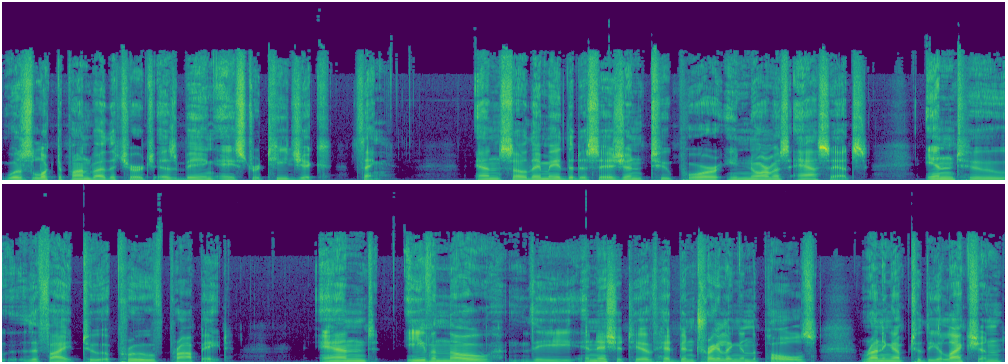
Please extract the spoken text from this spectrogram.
was looked upon by the church as being a strategic thing. And so they made the decision to pour enormous assets into the fight to approve Prop 8. And even though the initiative had been trailing in the polls running up to the election,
